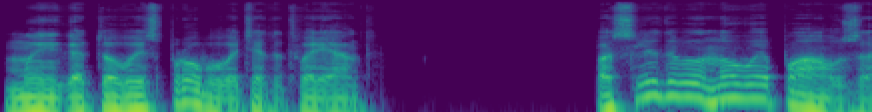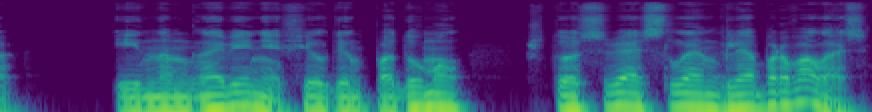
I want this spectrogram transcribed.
Мы готовы испробовать этот вариант». Последовала новая пауза, и на мгновение Филдинг подумал, что связь с Лэнгли оборвалась.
